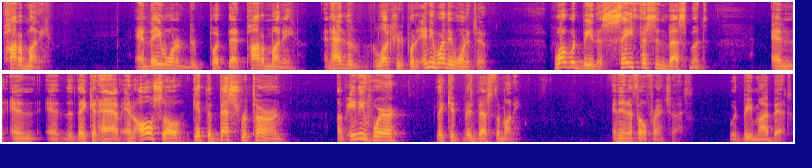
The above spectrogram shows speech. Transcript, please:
pot of money, and they wanted to put that pot of money and had the luxury to put it anywhere they wanted to, what would be the safest investment and, and, and that they could have, and also get the best return of anywhere they could invest the money? An NFL franchise would be my bet.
